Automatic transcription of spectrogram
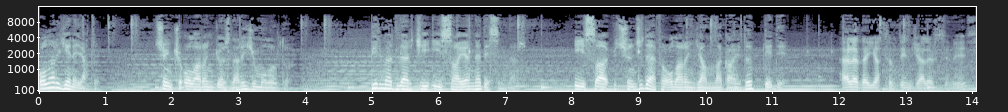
onlar yenə yatıb. Çünki onların gözləri yumulurdu. Bilmədilər ki, İsa'ya nə desinlər. İsa üçüncü dəfə onların yanına qayıdıb dedi. Hələ də yatıb dincəlirsiniz,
